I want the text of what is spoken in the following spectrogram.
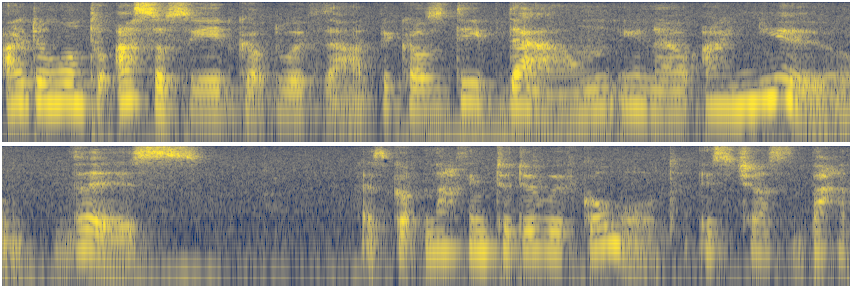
I don't want to associate God with that because deep down, you know, I knew this has got nothing to do with God. It's just bad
